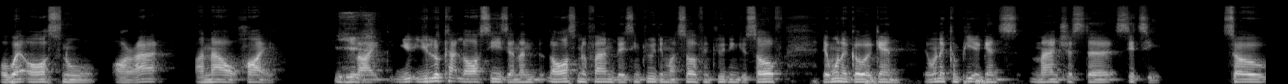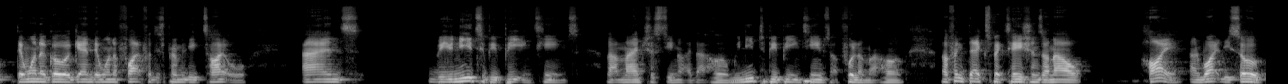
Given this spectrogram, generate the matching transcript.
of where Arsenal are at are now high. Yeah. Like you, you look at last season and the Arsenal fan base, including myself, including yourself, they want to go again. They want to compete against Manchester City. So they want to go again. They want to fight for this Premier League title. And we need to be beating teams like Manchester United at home. We need to be beating teams like Fulham at home. I think the expectations are now high and rightly so.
